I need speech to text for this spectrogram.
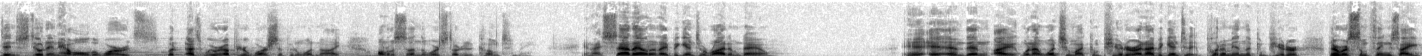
didn't, still didn't have all the words. But as we were up here worshiping one night, all of a sudden the words started to come to me. And I sat down and I began to write them down. And, and, then I, when I went to my computer and I began to put them in the computer, there were some things I,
